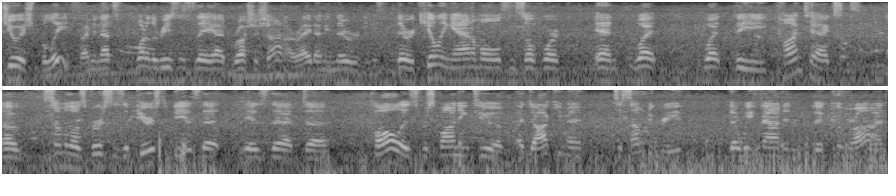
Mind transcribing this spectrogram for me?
Jewish belief. I mean, that's one of the reasons they had Rosh Hashanah, right? I mean, they were they were killing animals and so forth. And what what the context of some of those verses appears to be is that is that uh, Paul is responding to a, a, document to some degree that we found in the Qumran,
